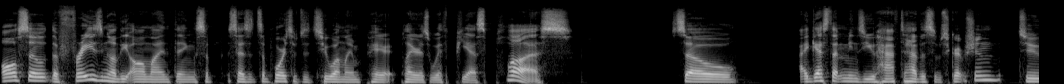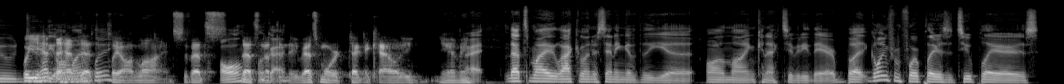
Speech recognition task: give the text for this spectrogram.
Also, the phrasing of the online thing su- says it supports up to two online pay- players with PS Plus. So I guess that means you have to have the subscription to. Well, you have to have that play? to play online. So that's All? that's okay. nothing new. That's more technicality. You know what I mean? Right. That's my lack of understanding of the uh, online connectivity there. But going from four players to two players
